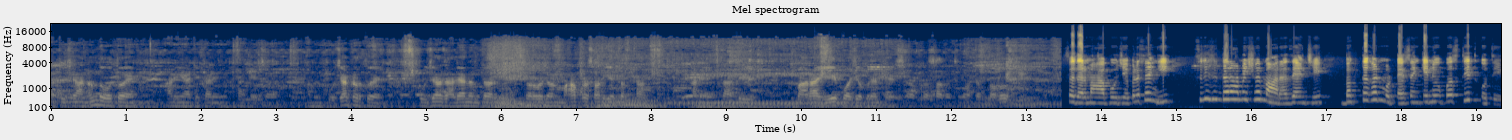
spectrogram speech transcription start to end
अतिशय आनंद होतो आहे आणि या ठिकाणी त्याचं आम्ही पूजा करतो आहे पूजा झाल्यानंतर सर्वजण महाप्रसाद घेत असतात. आणि रात्री बारा एक वाजेपर्यंत हे वाटप चालू सदर महापूजे प्रसंगी श्री सिद्धरामेश्वर महाराज यांचे भक्तगण मोठ्या संख्येने उपस्थित होते.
